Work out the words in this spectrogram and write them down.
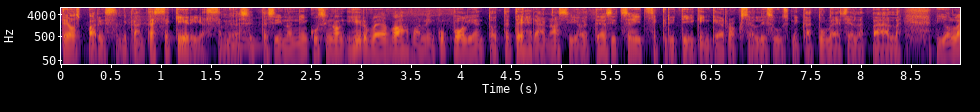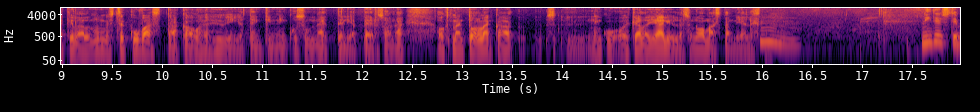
teosparissa, mikä on tässä kirjassa myös, mm. että siinä on, niin kuin, siinä on hirveän vahva niin kuin poljento, että tehdään asioita ja sitten se itsekritiikin kerroksellisuus, mikä tulee siellä päällä, niin jollakin lailla mun mielestä se kuvastaa kauhean hyvin jotenkin niin kuin sun näyttelijäpersona. Onko mä nyt ollenkaan niin kuin oikealla jäljellä sun omasta mielestä? Mm. Niin tietysti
